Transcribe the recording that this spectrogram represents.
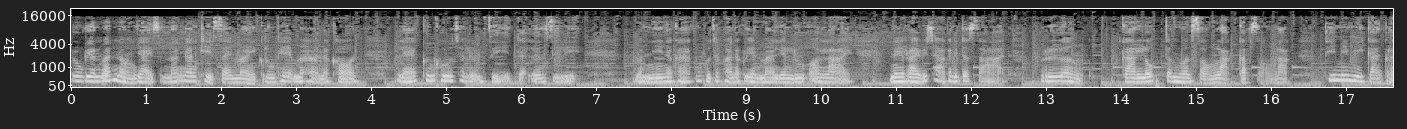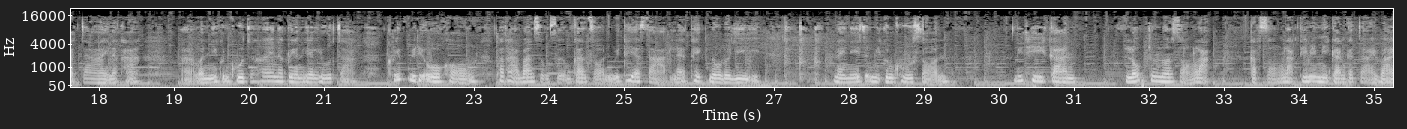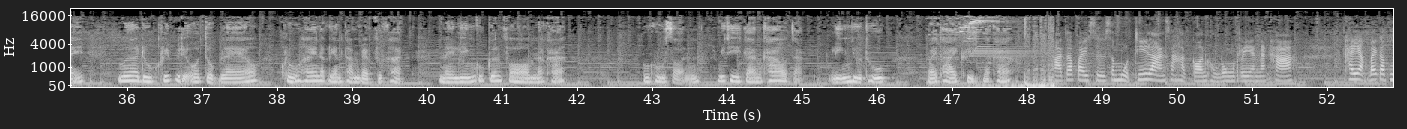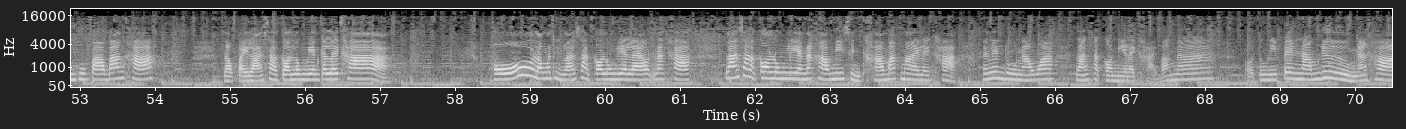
โรงเรียนวัดหนองใหญ่สำนักงานเขตสายใหม่ กรุงเทพมหานคร และคุณครูเฉลิมศรีเจริญศิริวันนี้นะคะคุณครูจะพานักเรียนมาเรียนรู้ออนไลน์ ในรายวิชาคณิตศาสตร์ เรื่องการลบจำนวน 2 หลักกับ 2 หลักที่ไม่มีการกระจายนะคะวันนี้คุณครูจะให้นักเรียนเรียนรู้จากคลิปวิดีโอของสถาบันส่งเสริมการสอนวิทยาศาสตร์ และเทคโนโลยี ในนี้จะมีคุณครูสอน วิธีการลบจำนวน 2 หลักกับ 2 หลักที่ไม่มีการกระจายไว้ เมื่อดูคลิปวิดีโอจบแล้ว ครูให้นักเรียนทำแบบฝึกหัดในลิงก์ Google Form นะคะ คุณครูสอนวิธีการเข้าจากลิงก์ YouTube ไว้ท้ายคลิปนะคะฟ้าจะไปซื้อสมุดที่ร้านสหกรณ์ของโรงเรียนนะคะ ใครอยากไปกับคุณครูฟ้าบ้างคะ เราไปร้านสหกรณ์โรงเรียนกันเลยค่ะ หเรามาถึงร้านสหกรณ์โรงเรียนแล้วนะคะ ร้านสหกรณ์โรงเรียนนะคะ มีสินค้ามากมายเลยค่ะ นักเรียนดูนะว่าร้านสหกรณ์มีอะไรขายบ้างนะออตรงนี้เป็นน้ำดื่มนะคะ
